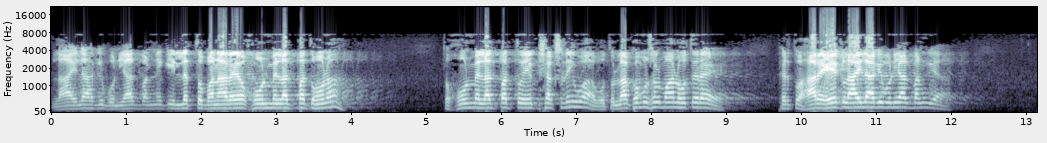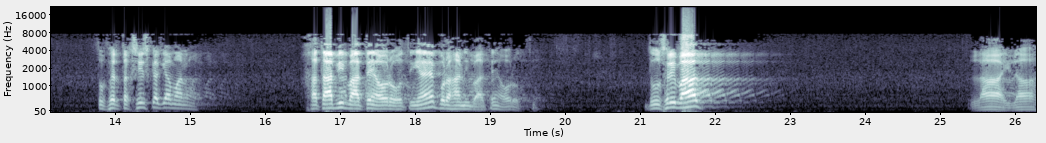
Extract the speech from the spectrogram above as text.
لا الہ کی بنیاد بننے کی علت تو بنا رہے ہو خون میں لت پت ہونا۔ تو خون میں لت پت تو ایک شخص نہیں ہوا، وہ تو لاکھوں مسلمان ہوتے رہے۔ پھر تو ہر ایک لا الہ کی بنیاد بن گیا۔ تو پھر تخصیص کا کیا مانا خطابی باتیں اور ہوتی ہیں، برہانی باتیں اور ہوتی ہیں۔ دوسری بات، لا الہ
